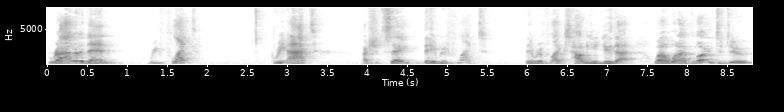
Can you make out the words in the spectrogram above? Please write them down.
rather than reflect, react, I should say, they reflect. They reflect. How do you do that? Well, what I've learned to do,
